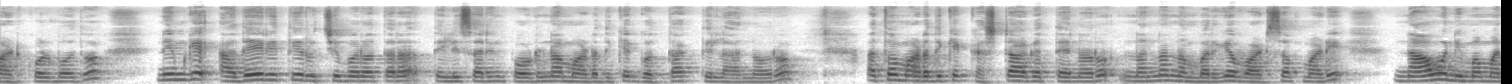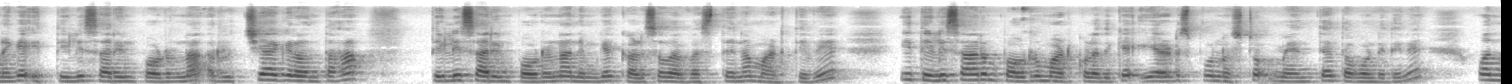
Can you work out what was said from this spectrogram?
ಮಾಡ್ಕೊಳ್ಬೋದು. ನಿಮಗೆ ಅದೇ ರೀತಿ ರುಚಿ ಬರೋ ಥರ ತಿಳಿ ಸಾರಿನ ಪೌಡ್ರನ್ನ ಮಾಡೋದಕ್ಕೆ ಗೊತ್ತಾಗ್ತಿಲ್ಲ ಅನ್ನೋರು ಅಥವಾ ಮಾಡೋದಕ್ಕೆ ಕಷ್ಟ ಆಗುತ್ತೆ ಅನ್ನೋರು ನನ್ನ ನಂಬರ್ಗೆ ವಾಟ್ಸಪ್ ಮಾಡಿ. ನಾವು ನಿಮ್ಮ ಮನೆಗೆ ಈ ತಿಳಿ ಸಾರಿನ ಪೌಡ್ರನ್ನ ರುಚಿಯಾಗಿರೋಂತಹ ತಿಳಿ ಸಾರಿನ ಪೌಡ್ರನ್ನ ನಿಮಗೆ ಕಳಿಸೋ ವ್ಯವಸ್ಥೆನ ಮಾಡ್ತೀವಿ. ಈ ತಿಳಿ ಸಾರಿನ ಪೌಡ್ರ್ ಮಾಡ್ಕೊಳ್ಳೋದಕ್ಕೆ ಎರಡು ಸ್ಪೂನಷ್ಟು ಮೆಂತ್ಯ ತೊಗೊಂಡಿದ್ದೀನಿ. ಒಂದು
